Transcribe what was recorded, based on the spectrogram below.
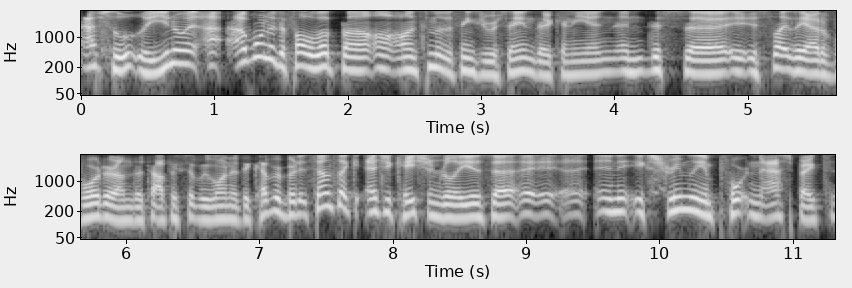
Absolutely. You know, I, I wanted to follow up uh, on some of the things you were saying there, Kenny, and, and this uh, is slightly out of order on the topics that we wanted to cover, but it sounds like education really is a, a, an extremely important aspect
